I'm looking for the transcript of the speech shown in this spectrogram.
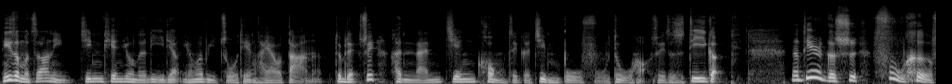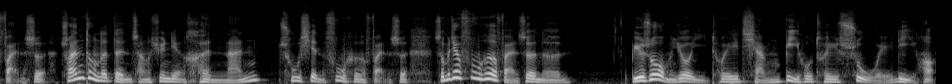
你怎么知道你今天用的力量有没有比昨天还要大呢？对不对？所以很难监控这个进步幅度哈，所以这是第一个。那第二个是负荷反射，传统的等长训练很难出现负荷反射。什么叫负荷反射呢？比如说，我们就以推墙壁或推树为例，哈，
